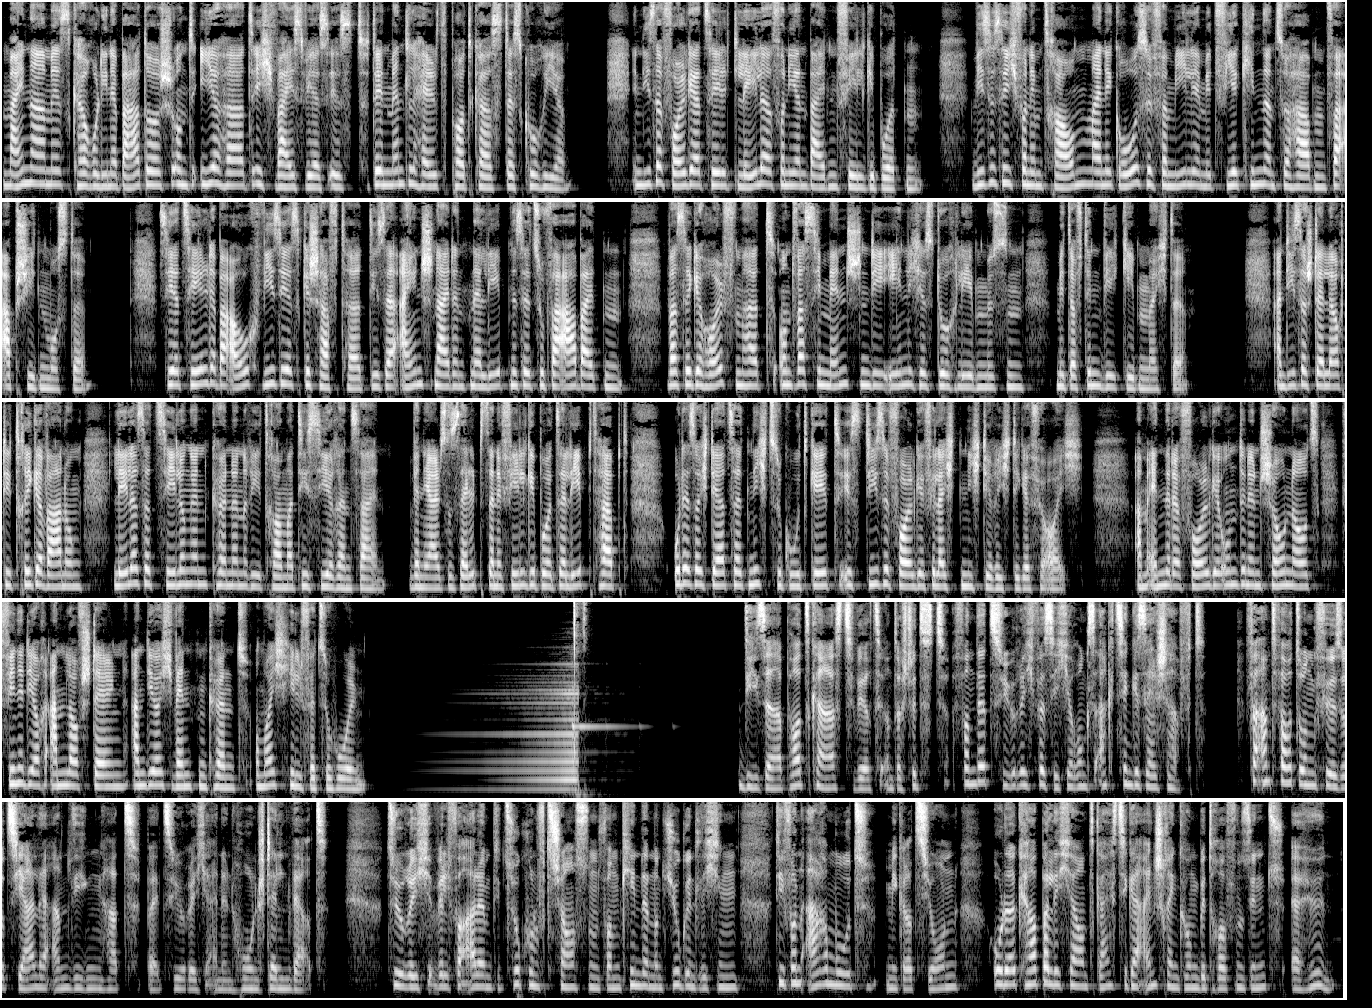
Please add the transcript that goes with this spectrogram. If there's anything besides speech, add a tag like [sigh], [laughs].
Mein Name ist Caroline Bartosch und ihr hört Ich weiß, wie es ist, den Mental Health Podcast des Kurier. In dieser Folge erzählt Leila von ihren beiden Fehlgeburten, wie sie sich von dem Traum, eine große Familie mit vier Kindern zu haben, verabschieden musste. Sie erzählt aber auch, wie sie es geschafft hat, diese einschneidenden Erlebnisse zu verarbeiten, was ihr geholfen hat und was sie Menschen, die ähnliches durchleben müssen, mit auf den Weg geben möchte. An dieser Stelle auch die Triggerwarnung, Lelas Erzählungen können retraumatisierend sein. Wenn ihr also selbst eine Fehlgeburt erlebt habt oder es euch derzeit nicht so gut geht, ist diese Folge vielleicht nicht die richtige für euch. Am Ende der Folge und in den Show Notes findet ihr auch Anlaufstellen, an die ihr euch wenden könnt, um euch Hilfe zu holen. Dieser Podcast wird unterstützt von der Zürich Versicherungsaktiengesellschaft. Verantwortung für soziale Anliegen hat bei Zürich einen hohen Stellenwert. Zürich will vor allem die Zukunftschancen von Kindern und Jugendlichen, die von Armut, Migration oder körperlicher und geistiger Einschränkung betroffen sind, erhöhen.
